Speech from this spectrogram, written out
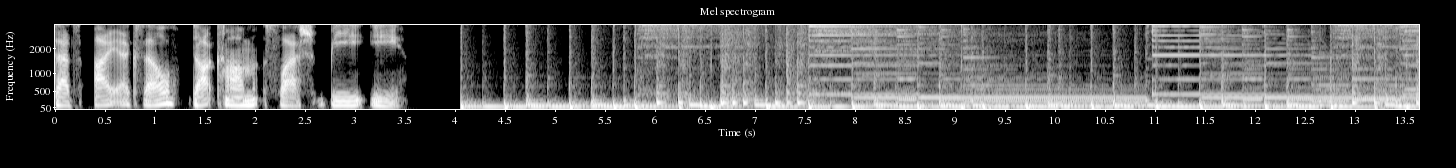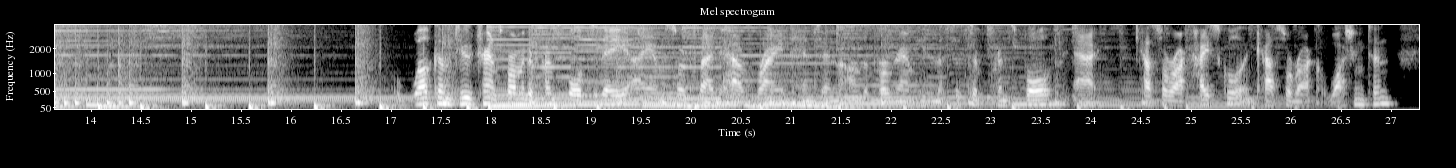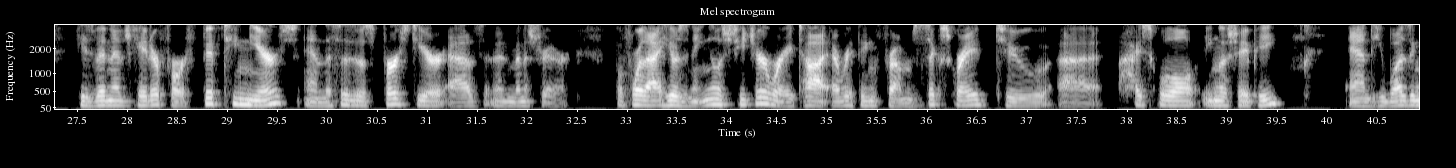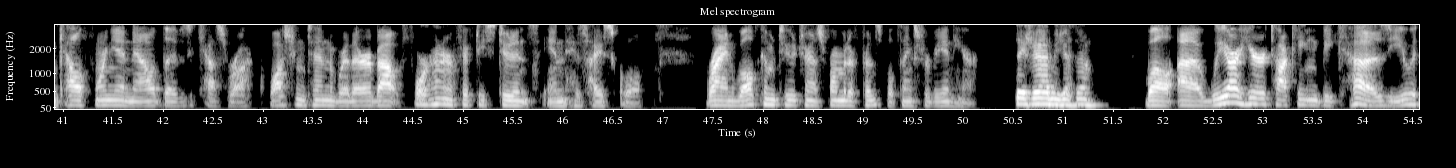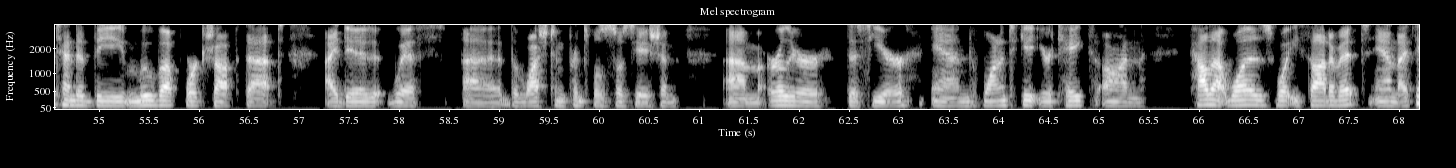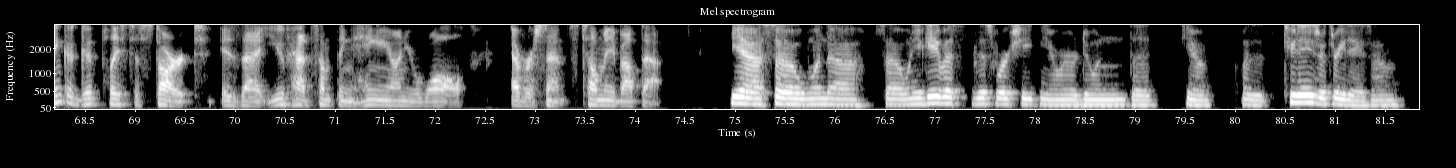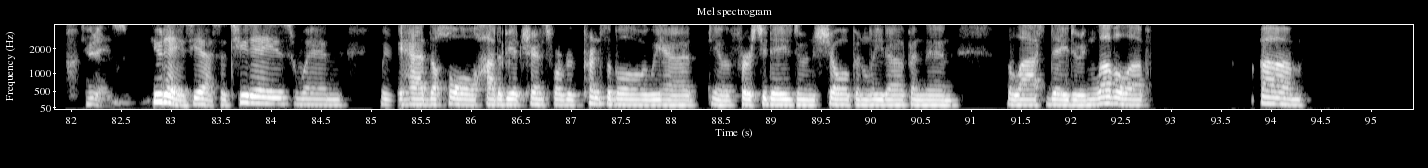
That's ixl.com slash BE. Welcome to Transformative Principal. Today, I am so excited to have Ryan Henton on the program. He's an assistant principal at Castle Rock High School in Castle Rock, Washington. He's been an educator for 15 years, and this is his first year as an administrator. Before that, he was an English teacher where he taught everything from sixth grade to uh, high school English AP. And he was in California and now lives in Castle Rock, Washington, where there are about 450 students in his high school. Ryan, welcome to Transformative Principal. Thanks for being here. Thanks for having me, Jethro. Well, uh, we are here talking because you attended the Move Up workshop that I did with uh, the Washington Principals Association um, earlier this year and wanted to get your take on how that was, what you thought of it. And I think a good place to start is that you've had something hanging on your wall ever since. Tell me about that. Yeah. So when uh so when you gave us this worksheet, you know, we were doing the, you know, was it two days or three days? Um two days. Two days, yeah. So two days when we had the whole how to be a transformative principal. We had, you know, the first two days doing show up and lead up, and then the last day doing level up. Um,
